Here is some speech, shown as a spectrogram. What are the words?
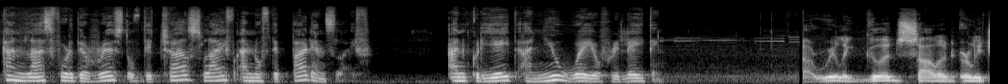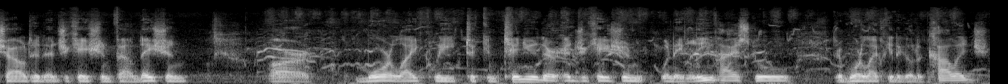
can last for the rest of the child's life and of the parent's life and create a new way of relating a really good, solid early childhood education foundation are more likely to continue their education when they leave high school. They're more likely to go to college.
